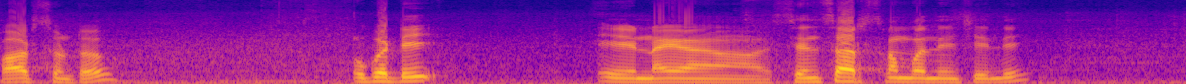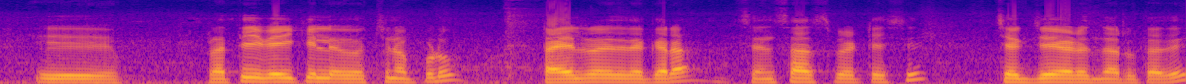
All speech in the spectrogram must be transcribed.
పార్ట్స్ ఉంటాయి. ఒకటి ఈ సెన్సార్ సంబంధించింది. ఈ ప్రతి వెహికల్ వచ్చినప్పుడు టైర్ దగ్గర సెన్సార్స్ పెట్టేసి చెక్ చేయడం జరుగుతుంది.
